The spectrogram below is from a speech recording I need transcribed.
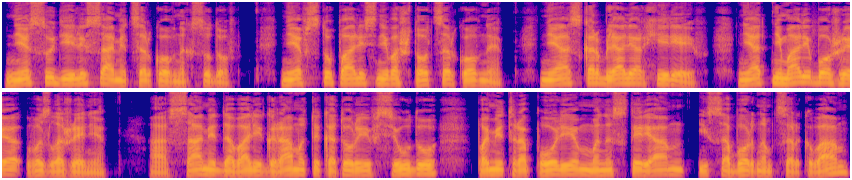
не судили сами церковных судов, не вступались ни во что церковное, не оскорбляли архиереев, не отнимали Божие возложение, а сами давали грамоты, которые всюду по метрополиям, монастырям и соборным церквам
